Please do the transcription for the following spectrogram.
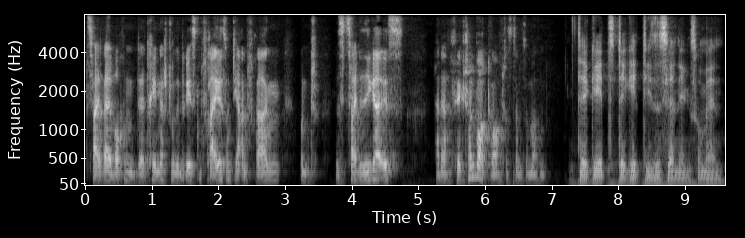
zwei, drei Wochen der Trainerstuhl in Dresden frei ist und die anfragen und das zweite Liga ist, hat er vielleicht schon Bock drauf, das dann zu machen. Der geht, der geht dieses Jahr nirgendwo mehr hin.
